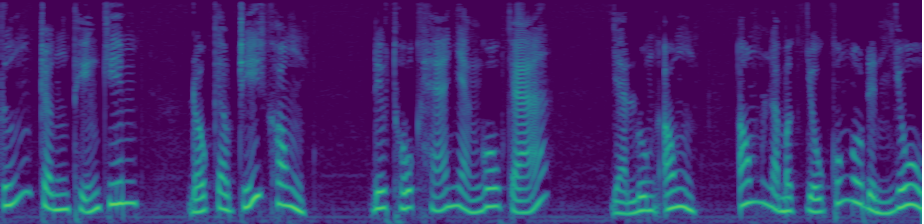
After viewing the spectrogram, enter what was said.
tướng Trần Thiện Kim, Đỗ Cao Trí không? đều thuộc hạ nhà ngô cả. Và luôn ông, ông là mật vụ của Ngô Đình Du.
